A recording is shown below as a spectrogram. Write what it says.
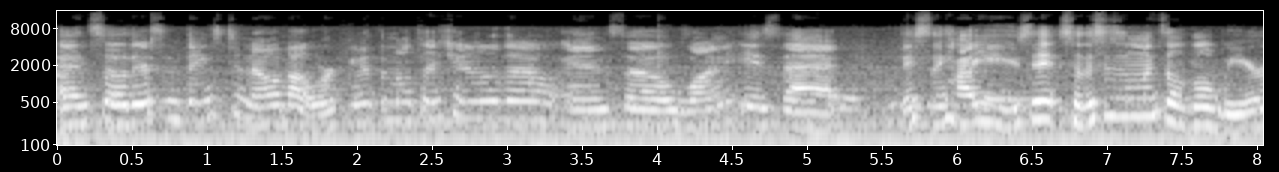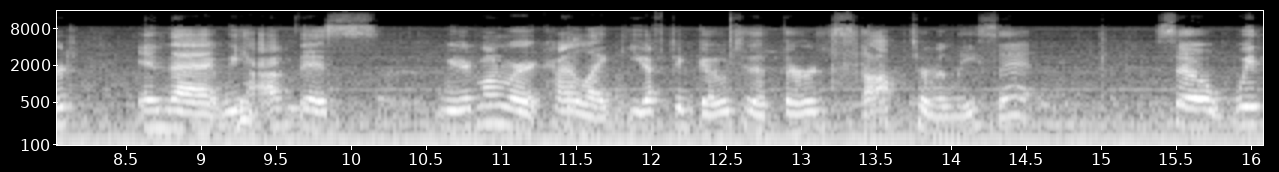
And so there's some things to know about working with the multi-channel though. And so one is that basically how you use it. So this is one's a little weird in that we have this weird one where it kind of like you have to go to the third stop to release it. So with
